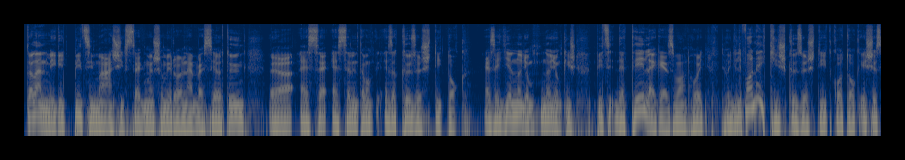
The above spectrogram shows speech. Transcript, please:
talán még egy pici másik szegmens, amiről nem beszéltünk, ez, ez szerintem a- ez a közös titok. Ez egy ilyen nagyon, nagyon kis pici, de tényleg ez van, hogy, hogy van egy kis közös titkotok, és ez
